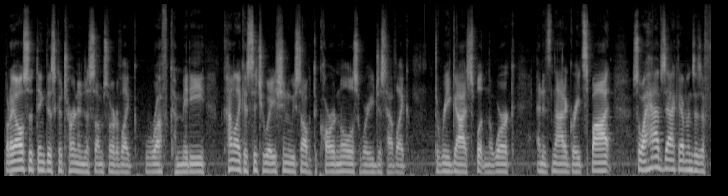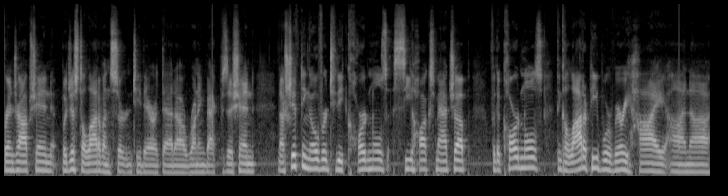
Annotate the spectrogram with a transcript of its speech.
But I also think this could turn into some sort of like rough committee, kind of like a situation we saw with the Cardinals where you just have like three guys splitting the work and it's not a great spot. So I have Zach Evans as a fringe option, but just a lot of uncertainty there at that uh, running back position. Now, shifting over to the Cardinals Seahawks matchup. For the Cardinals, I think a lot of people were very high on uh,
